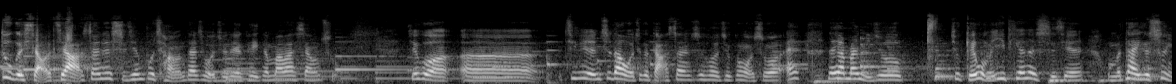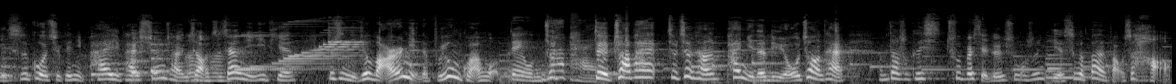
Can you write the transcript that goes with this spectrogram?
度个小假。虽然这时间不长，但是我觉得也可以跟妈妈相处。结果，呃，经纪人知道我这个打算之后，就跟我说，哎，那要不然你就 就给我们一天的时间，我们带一个摄影师过去给你拍一拍宣传照，只占你一天，就是你就玩你的，不用管我们。对我们抓拍对，抓拍就正常拍你的旅游状态，我们到时候可以出本写真书。我说也是个办法，我说好，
